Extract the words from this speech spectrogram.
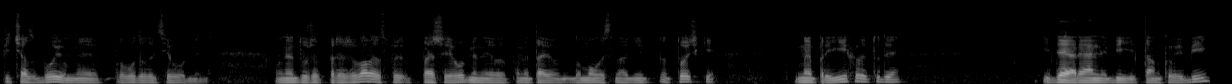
Під час бою ми проводили ці обміни. Вони дуже переживали. Перший обмін, я пам'ятаю, домовилися на одній точці. Ми приїхали туди. Іде реальний бій, танковий бій.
